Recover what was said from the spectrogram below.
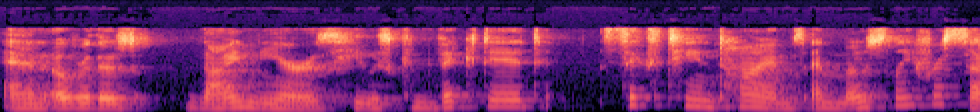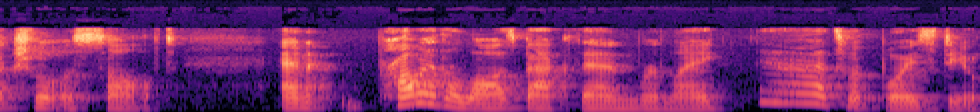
and over those nine years, he was convicted 16 times and mostly for sexual assault. And probably the laws back then were like, yeah, that's what boys do.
